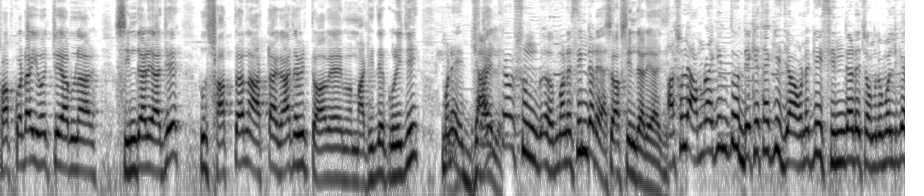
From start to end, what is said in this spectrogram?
সবকটাই হচ্ছে আপনার সিন্ডারে আছে। শুধু সাতটা না আটটা গাছ আমি টবে মাটিতে করেছি। মানে। জায়েন্টটাও সুন্দর মানে সিন্ডারে আছে? সব সিন্ডারে আছে। আসলে আমরা কিন্তু দেখে থাকি যা অনেকেই সিন্ডারে চন্দ্রমল্লিকা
